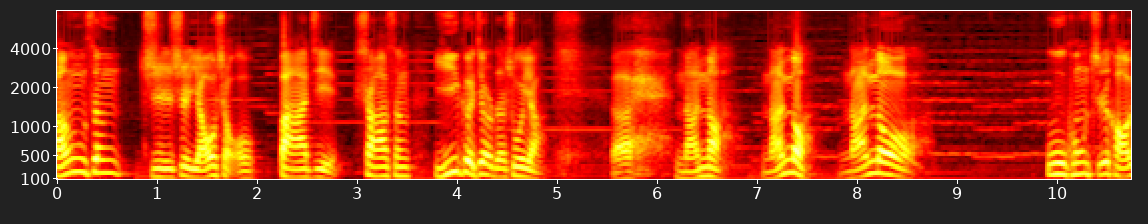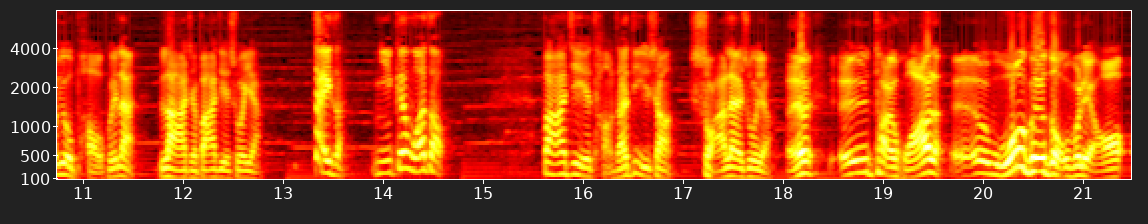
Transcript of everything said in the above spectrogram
唐僧只是摇手，八戒、沙僧一个劲儿的说：“呀，哎，难呐，难呐，难呐！”悟空只好又跑回来，拉着八戒说：“呀，呆子，你跟我走。”八戒躺在地上耍赖说：“呀，哎哎，太滑了，呃，我可走不了，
